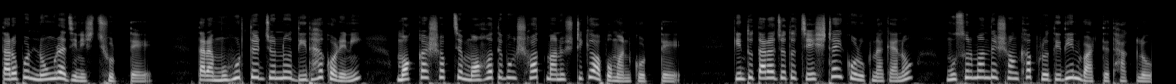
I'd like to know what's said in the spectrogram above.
তার ওপর নোংরা জিনিস ছুটতে। তারা মুহূর্তের জন্য দ্বিধা করেনি মক্কার সবচেয়ে মহৎ এবং সৎ মানুষটিকে অপমান করতে। কিন্তু তারা যত চেষ্টাই করুক না কেন, মুসলমানদের সংখ্যা প্রতিদিন বাড়তে থাকল।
